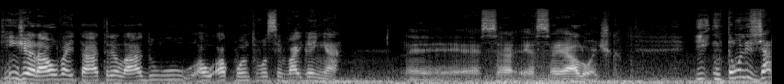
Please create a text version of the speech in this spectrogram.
que em geral vai estar atrelado ao, ao quanto você vai ganhar. Né, essa, essa é a lógica. E então eles já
